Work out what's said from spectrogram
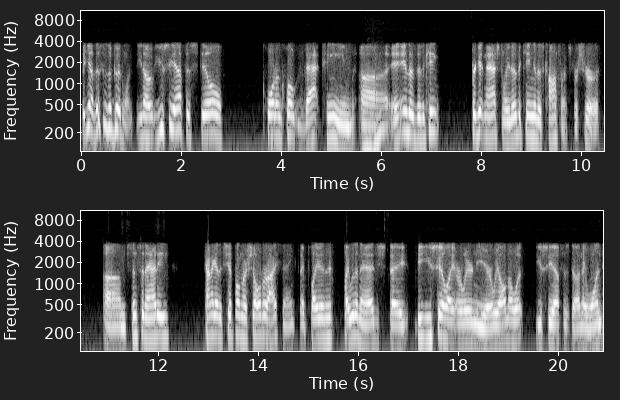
but yeah, this is a good one. You know, UCF is still quote unquote that team. Uh, and they're, they're the king. Forget nationally, they're the king of this conference for sure. Um, Cincinnati kind of got a chip on their shoulder. I think they play in play with an edge. They beat UCLA earlier in the year. We all know what UCF has done. They won,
